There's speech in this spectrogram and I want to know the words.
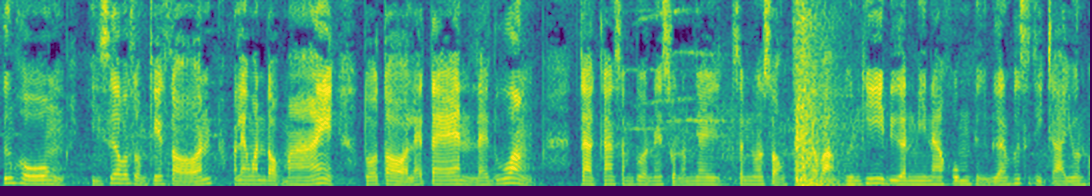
พึ่งโพง ผีเสื้อผสมเกสร แมลงวันดอกไม้ ตัวต่อและแตนและด้วง จากการสำรวจในสวนลำไยจำนวน 2 แปลงระหว่างพื้นที่เดือนมีนาคมถึงเดือนพฤศจิกายน พ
